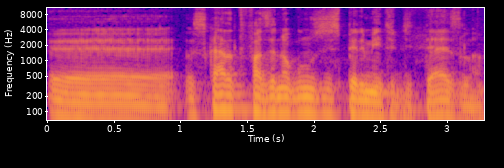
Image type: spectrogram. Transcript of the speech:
É, os caras estão fazendo alguns experimentos de Tesla.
